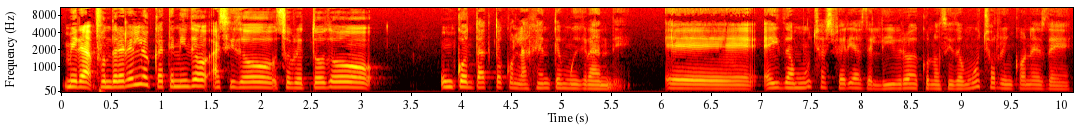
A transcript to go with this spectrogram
Mira, Funderelele lo que ha tenido ha sido sobre todo un contacto con la gente muy grande. Eh, he ido a muchas ferias del libro, he conocido muchos rincones de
